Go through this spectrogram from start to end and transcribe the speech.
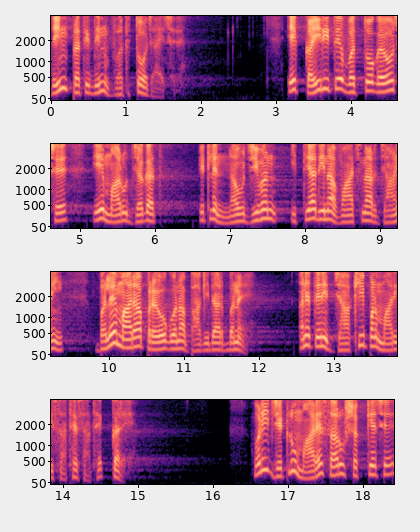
દિન પ્રતિદિન વધતો જાય છે. એ કઈ રીતે વધતો ગયો છે એ મારું જગત, એટલે નવજીવન ઇત્યાદિના વાંચનાર જાણી ભલે મારા પ્રયોગોના ભાગીદાર બને અને તેની ઝાંખી પણ મારી સાથે સાથે કરે. વળી જેટલું મારે સારું શક્ય છે,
